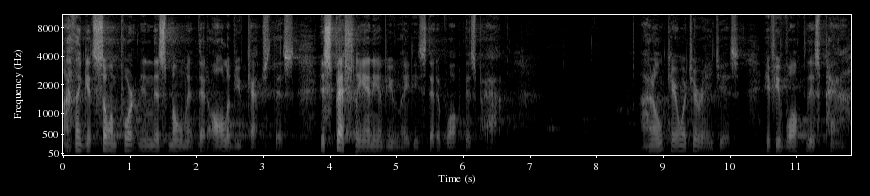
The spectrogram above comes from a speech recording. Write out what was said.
I think it's so important in this moment that all of you catch this, especially any of you ladies that have walked this path. I don't care what your age is, if you've walked this path.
